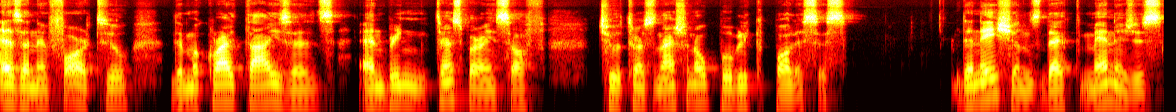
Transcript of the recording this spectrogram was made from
as an effort to democratize and bring transparency of, to transnational public policies. The nations that manages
